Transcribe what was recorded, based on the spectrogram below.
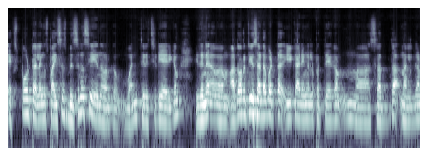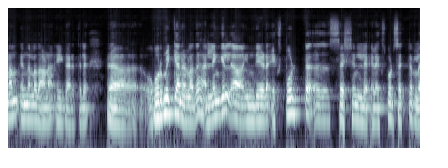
എക്സ്പോർട്ട് അല്ലെങ്കിൽ സ്പൈസസ് ബിസിനസ് ചെയ്യുന്നവർക്ക് വൻ തിരിച്ചടിയായിരിക്കും. ഇതിന് അതോറിറ്റീസ് ഇടപെട്ട് ഈ കാര്യങ്ങളിൽ പ്രത്യേകം ശ്രദ്ധ നൽകണം എന്നുള്ളതാണ് ഈ കാര്യത്തിൽ ഓർമ്മിക്കാനുള്ളത്. അല്ലെങ്കിൽ ഇന്ത്യയുടെ എക്സ്പോർട്ട് സെഷനിൽ എക്സ്പോർട്ട് സെക്ടറിൽ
